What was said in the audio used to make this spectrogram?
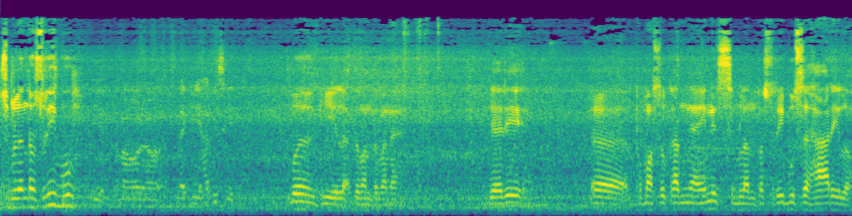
900. 900 ribu. Iya, kalau lagi habis gitu. Wah gila teman-teman ya. Jadi eh, pemasukannya ini 900 ribu sehari loh.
